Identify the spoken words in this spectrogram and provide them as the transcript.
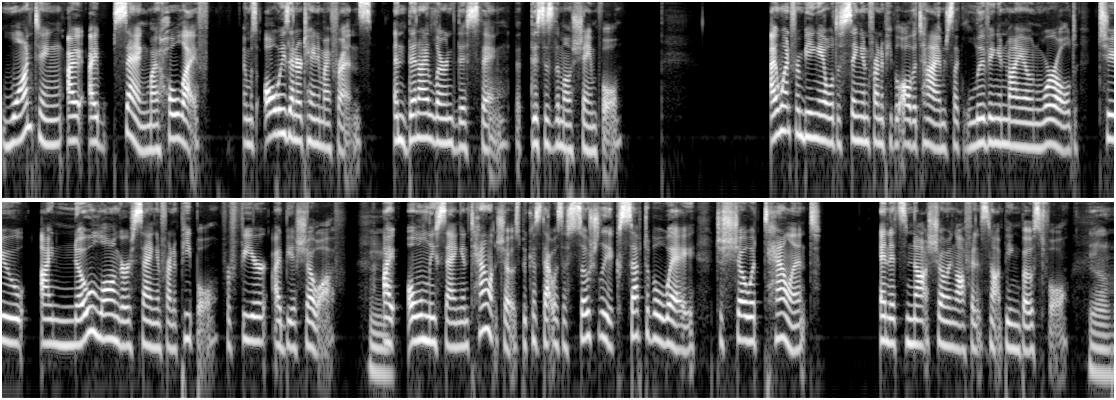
wanting, I, I sang my whole life and was always entertaining my friends. And then I learned this thing that this is the most shameful. I went from being able to sing in front of people all the time, just like living in my own world, to I no longer sang in front of people for fear I'd be a show off. Hmm. I only sang in talent shows because that was a socially acceptable way to show a talent and it's not showing off and it's not being boastful. yeah.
